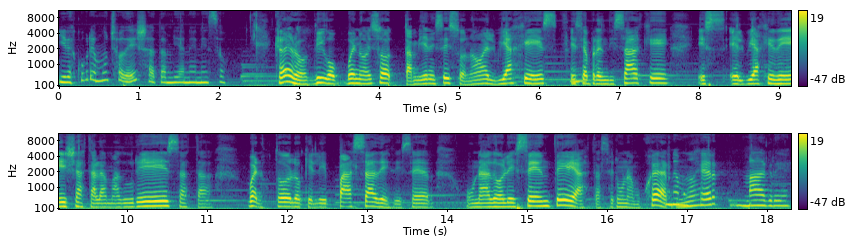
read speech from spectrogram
y descubre mucho de ella también en eso. Claro, digo, bueno, eso también es eso, ¿no? El viaje es ese aprendizaje, es el viaje de ella hasta la madurez, hasta, bueno, todo lo que le pasa desde ser una adolescente hasta ser una mujer. Una mujer madre,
